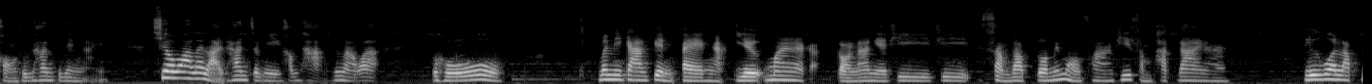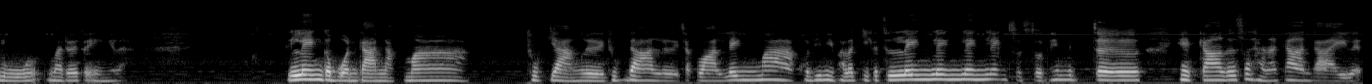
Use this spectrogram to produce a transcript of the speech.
ของทุกท่านเป็นยังไง เชื่อว่าหลาย ๆ ท่านจะมีคำถามขึ้นมาว่าโอ้โหมันมีการเปลี่ยนแปลงอะเยอะมากอะก่อนหน้านี้ที่ที่สำหรับตัวไม่หมอฟางที่สัมผัสได้นะคะ หรือว่ารับรู้มาด้วยตัวเองนี่แหละเร่งกระบวนการหนักมาก ทุกอย่างเลยทุกด้านเลยจักรวาลเร่งมาก คนที่มีภารกิจก็จะเร่งเร่งเร่งเร่งสุด ๆ ให้มันเจอเหตุการณ์หรือสถานการณ์ใดเลย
